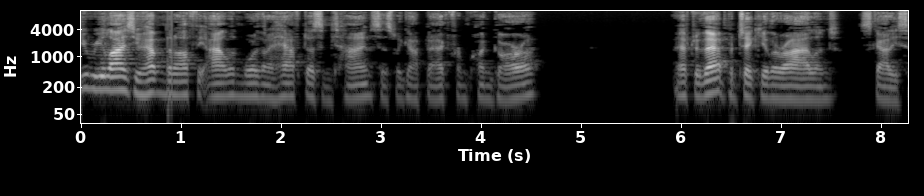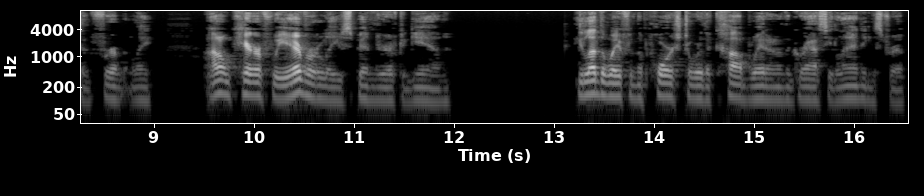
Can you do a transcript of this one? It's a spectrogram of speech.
Do you realize you haven't been off the island more than a half dozen times since we got back from Quangara? After that particular island, Scotty said fervently, I don't care if we ever leave Spindrift again. He led the way from the porch to where the cub waited on the grassy landing strip.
